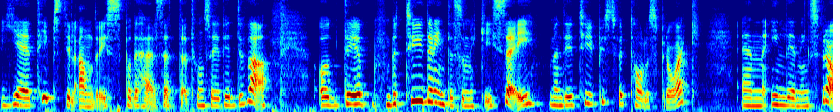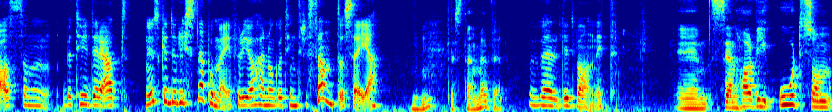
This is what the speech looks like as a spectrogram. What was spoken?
ge tips till Andris på det här sättet. Hon säger vet du vad? Och det betyder inte så mycket i sig, men det är typiskt för talspråk. En inledningsfras som betyder att nu ska du lyssna på mig för jag har något intressant att säga. Mhm, det stämmer väl. Väldigt vanligt. Eh, sen har vi ord som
